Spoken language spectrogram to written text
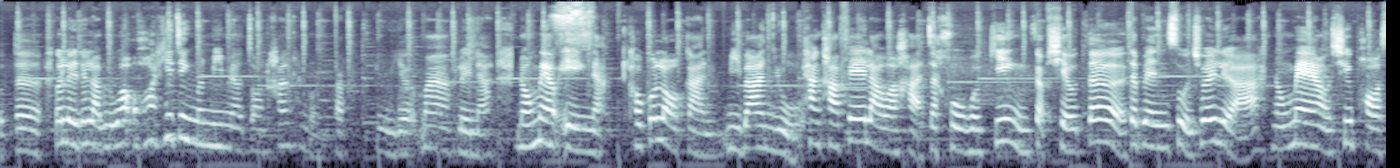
ลเตอร์ ก็เลยได้รับรู้ว่าอ๋อที่จริงมันมีแมวจรข้างถนนแบบอยู่เยอะมากเลยนะ น้องแมวเองเนี่ยเขาก็รอกันมีบ้านอยู่ทางคาเฟ่เราอะค่ะจะโคเวิร์กิ้งกับเชลเตอร์จะเป็นศูนย์ช่วยเหลือน้องแมว ชื่อ p a u s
